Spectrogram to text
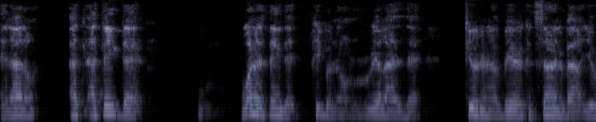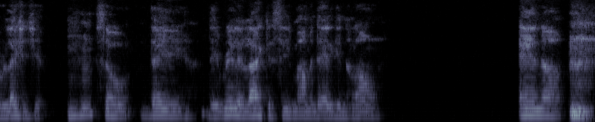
and I don't I I think that one of the things that people don't realize that children are very concerned about your relationship. Mm-hmm. So they they really like to see mom and dad getting along. And uh, and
